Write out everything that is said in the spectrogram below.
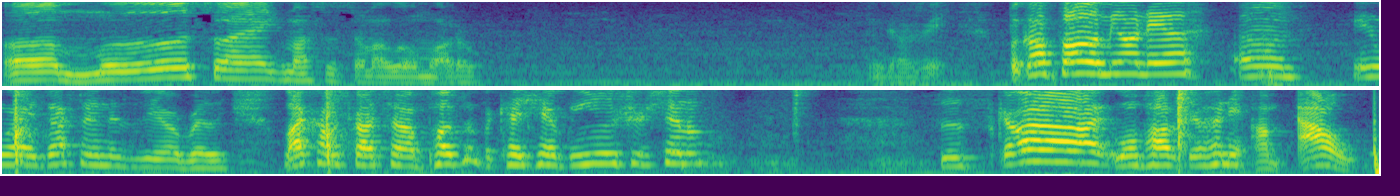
Uh, Mustang. My sister, my little model. That was it. But go follow me on there. Um, anyways, that's the end of this video, really. Like, comment, subscribe, on post notification if you're new to the channel. Subscribe. One pop to honey. I'm out.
